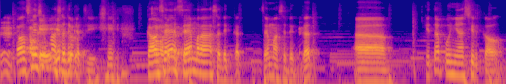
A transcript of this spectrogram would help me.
Hmm. Kalau saya okay, sih merasa dekat sih. kalau oh, saya dekat, saya ya? merasa dekat. Saya merasa dekat. Uh, kita punya circle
